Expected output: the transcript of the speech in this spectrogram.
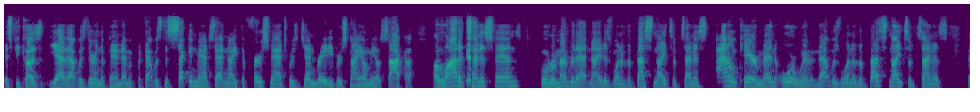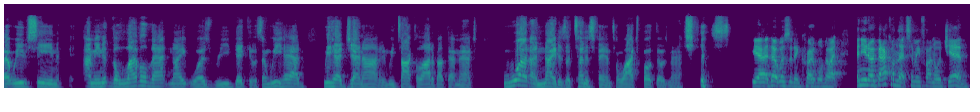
it's because, yeah, that was during the pandemic, but that was the second match that night. The first match was Jen Brady versus Naomi Osaka. A lot of yep. tennis fans will remember that night as one of the best nights of tennis. I don't care, men or women. That was one of the best nights of tennis that we've seen. I mean, the level that night was ridiculous. And we had we had Jen on and we talked a lot about that match. What a night as a tennis fan to watch both those matches. Yeah, that was an incredible night. And you know, back on that semifinal, Jen,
